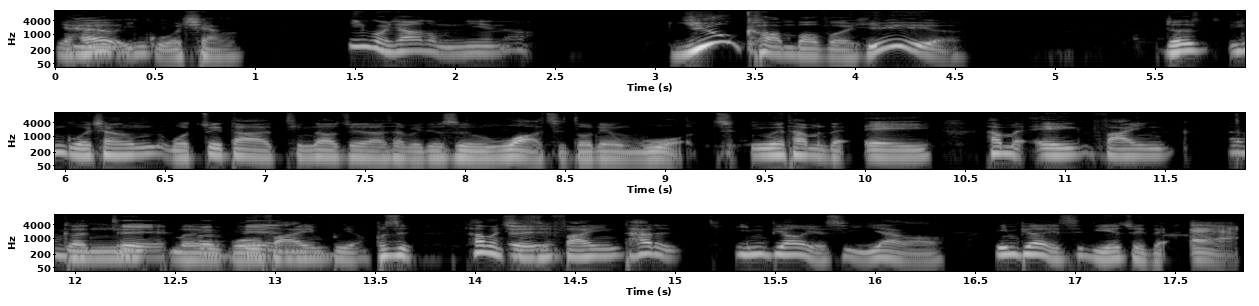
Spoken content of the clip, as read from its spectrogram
你还有嗯英国腔、英国腔怎么念呢、y o u come over here，就是英国腔，我最大听到最大差别就是 what 都念 what，因为他们的 a，他们 a 发音嗯跟美国发音不一样，不是，他们其实发音，它的音标也是一样哦，音标也是咧嘴的 a，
